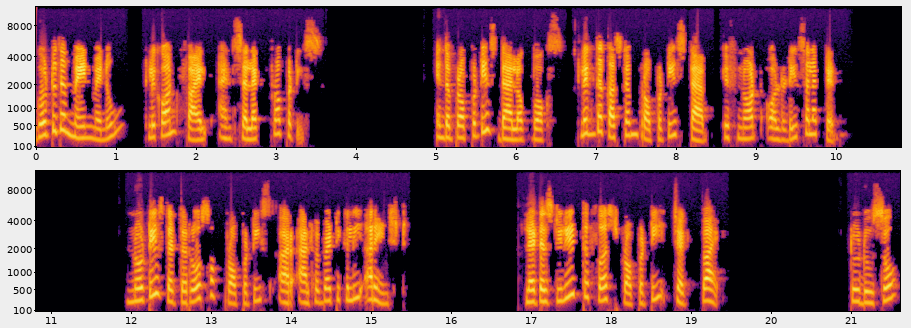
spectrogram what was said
Go to the main menu, click on File and select Properties. In the Properties dialog box, click the Custom Properties tab if not already selected. Notice that the rows of properties are alphabetically arranged. Let us delete the first property checked by. To do so,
